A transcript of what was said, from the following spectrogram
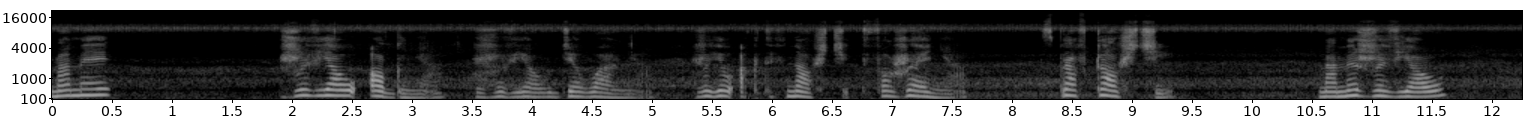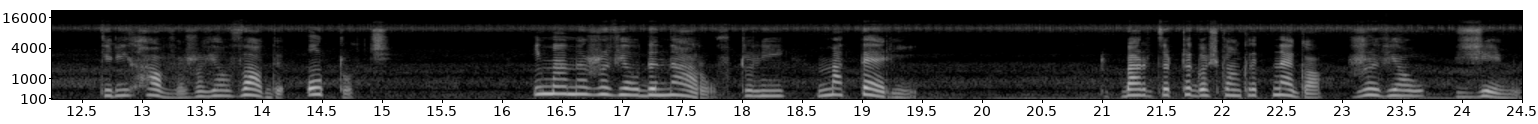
Mamy żywioł ognia, żywioł działania, żywioł aktywności, tworzenia, sprawczości. Mamy żywioł kielichowy, żywioł wody, uczuć. I mamy żywioł denarów, czyli materii, bardzo czegoś konkretnego, żywioł ziemi.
